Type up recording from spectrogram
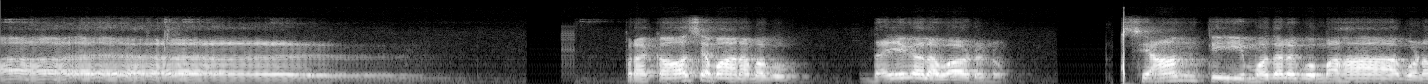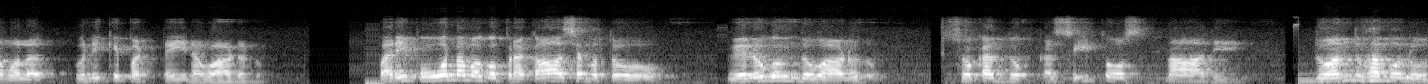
ఆ ప్రకాశమానమగు దయగలవాడును. శాంతి మొదలగు మహాగుణముల కునికి పట్టైన వాడును పరిపూర్ణమగు ప్రకాశముతో వెలుగొందువాడును. సుఖ దుఃఖ శీతోష్ణాది ద్వంద్వములు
